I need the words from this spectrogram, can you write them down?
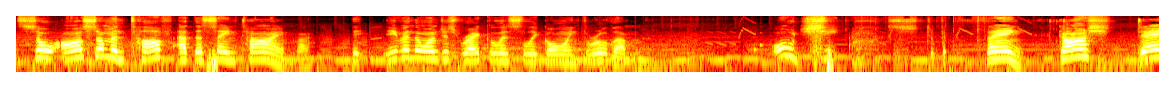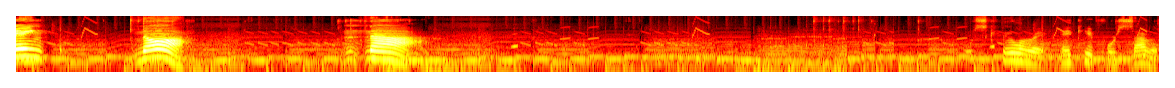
So awesome and tough at the same time. Even though I'm just recklessly going through them. Oh gee, stupid thing. Gosh dang. Nah. Nah. Killer AK-47.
